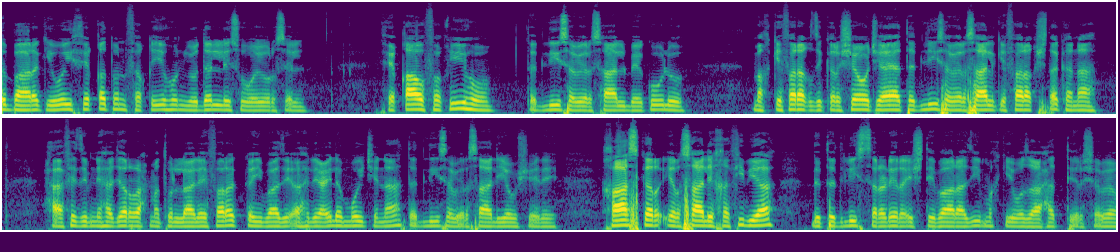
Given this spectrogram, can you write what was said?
د بارک وی ثقه فقيه يدلس ويرسل ثقه او فقيه تدليس او ارسال به کولو مخکې فرق ذکر شوی چې آیا تدلیس او ارسال کې فرق شته کنه حافظ ابن حجر رحمت الله علیه فرق کوي بعضی اهل علم وایي چې نه تدلیس او ارسال یو شی دی خاص کر ارسال خفی بیا د تدلیس سره ډیره اشتباه راځي مخکې وضاحت تیر شوی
